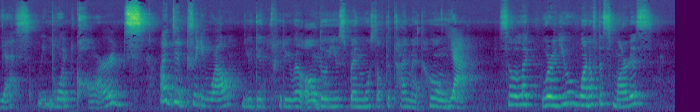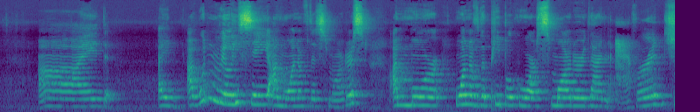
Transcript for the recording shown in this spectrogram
yes, report cards, I did pretty well. You did pretty well, although you spend most of the time at home. Yeah, So, like, were you one of the smartest? I'd, I, I wouldn't really say I'm one of the smartest. I'm more one of the people who are smarter than average,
